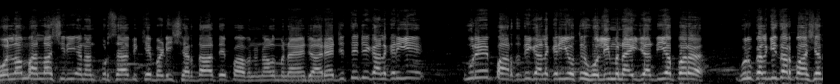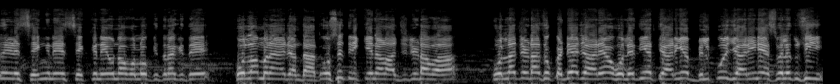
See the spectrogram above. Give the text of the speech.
ਹੋਲਾ ਮਹੱਲਾ ਸ਼੍ਰੀ ਅਨੰਦਪੁਰ ਸਾਹਿਬ ਵਿਖੇ ਬੜੀ ਸ਼ਰਧਾ ਅਤੇ ਭਾਵਨਾ ਨਾਲ ਮਨਾਇਆ ਜਾ ਰਿਹਾ। ਜਿੱਥੇ ਜੇ ਗੱਲ ਕਰੀਏ, ਪੂਰੇ ਭਾਰਤ ਦੀ ਗੱਲ ਕਰੀਏ, ਉੱਥੇ ਹੋਲੀ ਮਨਾਈ ਜਾਂਦੀ ਆ, ਪਰ ਗੁਰੂ ਕਲਗੀਧਰ ਪਾਤਸ਼ਾਹ ਦੇ ਜਿਹੜੇ ਸਿੰਘ ਨੇ, ਸਿੱਖ ਨੇ, ਉਹਨਾਂ ਵੱਲੋਂ ਕਿਤੇ ਨਾ ਕਿਤੇ ਹੋਲਾ ਮਨਾਇਆ ਜਾਂਦਾ। ਤੇ ਉਸੇ ਤਰੀਕੇ ਨਾਲ ਅੱਜ ਜਿਹੜਾ ਵਾ, ਹੋਲਾ ਜਿਹੜਾ ਇਥੋਂ ਕੱਢਿਆ ਜਾ ਰਿਹਾ, ਹੋਲੇ ਦੀਆਂ ਤਿਆਰੀਆਂ ਬਿਲਕੁਲ ਜਾਰੀ ਨੇ। ਇਸ ਵੇਲੇ ਤੁਸੀਂ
